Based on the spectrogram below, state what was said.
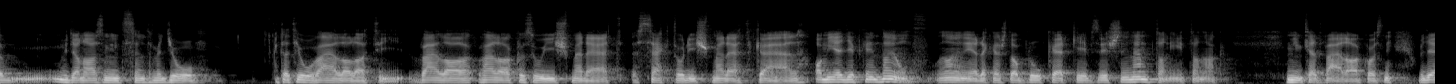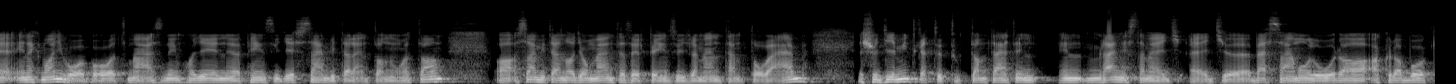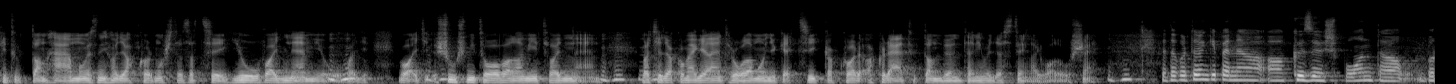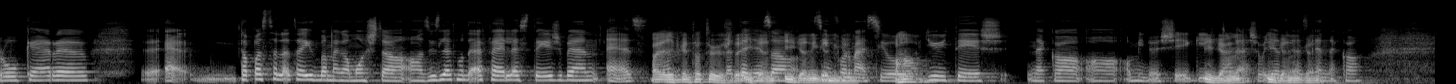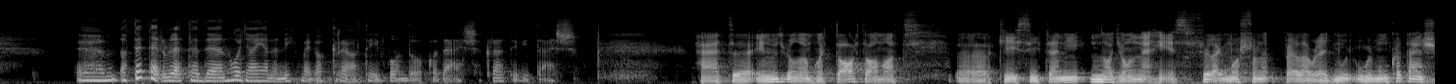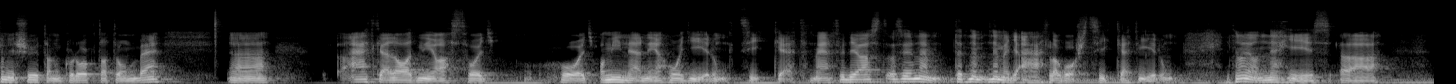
ugyanaz, mint szerintem egy jó tehát jó vállalati, vállal, vállalkozói ismeret, szektorismeret kell, ami egyébként nagyon, nagyon érdekes, de a broker képzésnél nem tanítanak minket vállalkozni. Ugye én nekem annyi volt mázni, hogy én pénzügy és számvitelen tanultam, a számvitel nagyon ment, ezért pénzügyre mentem tovább, és ugye mindkettőt tudtam, tehát én, én ránéztem egy, egy beszámolóra, akkor abból ki tudtam hámozni, hogy akkor most ez a cég jó, vagy nem jó, uh-huh. vagy, vagy uh-huh. susmitol valamit, vagy nem. Uh-huh. Vagy hogy akkor megjelent róla mondjuk egy cikk, akkor, akkor el tudtam dönteni, hogy ez tényleg valós Uh-huh. Tehát akkor tulajdonképpen a, a közös pont, a broker e, tapasztalataidban, meg a most a, az üzletmodellfejlesztésben ez. Nem? Egyébként a tőzsde, igen, ez a, igen, az igen, információ igen. Gyűjtésnek a, a, a minőségi igen, tudása, vagy igen, ez, ez ennek a... A te területeden hogyan jelenik meg a kreatív gondolkodás, a kreativitás? Hát én úgy gondolom, hogy tartalmat készíteni nagyon nehéz. Főleg most van például egy új munkatársam, és őt, amikor oktatom be, át kell adni azt, hogy, hogy a mindennél hogy írunk cikket. Mert ugye azt azért nem, tehát nem, nem egy átlagos cikket írunk. Itt nagyon nehéz uh,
